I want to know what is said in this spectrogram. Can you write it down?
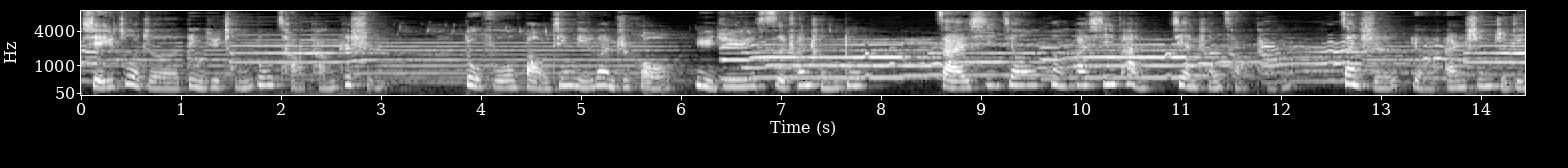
写于作者定居成都草堂之时。杜甫饱经离乱之后，寓居四川成都，在西郊浣花溪畔建成草堂，暂时有了安身之地。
